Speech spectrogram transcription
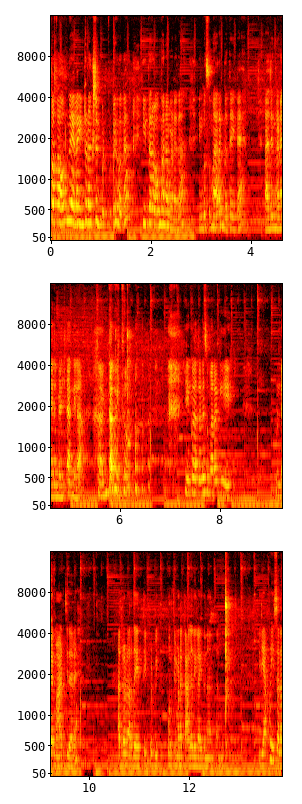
ಪಾಪ ಅವ್ರನ್ನ ಎಲ್ಲ ಇಂಟ್ರೊಡಕ್ಷನ್ ಕೊಟ್ಬಿಟ್ಟು ಇವಾಗ ಈ ಥರ ಅವಮಾನ ಮಾಡೋದ. ಹೆಂಗೋ ಸುಮಾರಾಗಿ ಗೊತ್ತೈತೆ. ರಾಜೇಂದ್ರಣ್ಣ ಇದು ಮೆಲ್ಟ್ ಆಗಲಿಲ್ಲ. ಅಂಟಾಗೋಯ್ತು. ಹೆಂಗೋ ಅದರಲ್ಲೇ ಸುಮಾರಾಗಿ ಉಂಡೆ ಮಾಡ್ತಿದ್ದಾರೆ. ಅದರಲ್ಲೂ ಅರ್ಧ ಎತ್ತಿಟ್ಬಿಟ್ವಿ ಪೂರ್ತಿ ಮಾಡೋಕ್ಕಾಗೋದಿಲ್ಲ ಇದನ್ನ ಅಂತ ಇದು ಯಾಕೋ ಈ ಸಲ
